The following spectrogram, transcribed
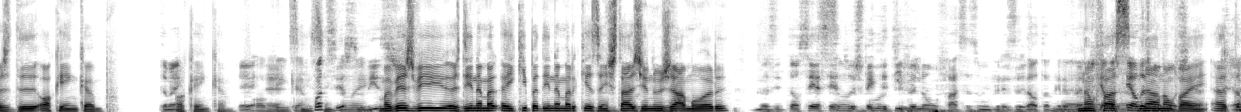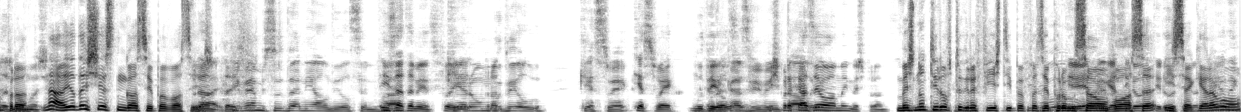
as de hockey em campo. Também? Ok, em campo. É? Okay, em campo. Sim, Pode sim. ser, se Uma vez vi Dinamar a equipa dinamarquesa em estágio no Jamor. Mas então, se essa é a tua expectativa, não faças uma empresa de autocaravana. Não faço, não, não, não vai. Ah, então, pronto. Não, eu deixei esse negócio para vocês. tivemos o Daniel Nilsson. Exatamente, foi. Que era um pronto. modelo que é sueco. Que é sueco, modelo. Mas por acaso é homem, mas pronto. Mas não tirou fotografias tipo a fazer promoção é, vossa? Tirou, isso é que era bom.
